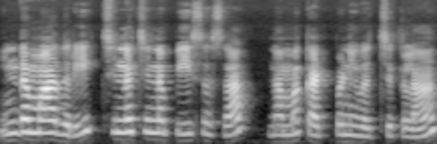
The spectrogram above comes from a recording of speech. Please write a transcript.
இந்த மாதிரி சின்ன சின்ன பீசஸாக நம்ம கட் பண்ணி வச்சுக்கலாம்.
